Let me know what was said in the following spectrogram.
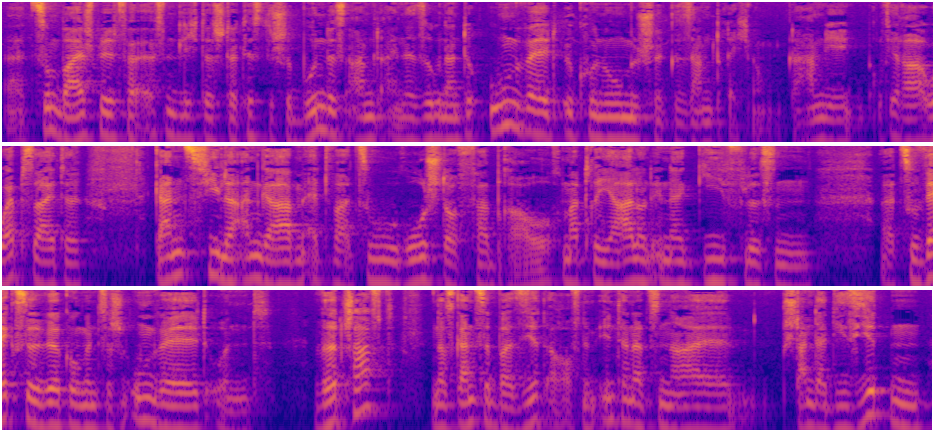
Äh, zum Beispiel veröffentlicht das Statistische Bundesamt eine sogenannte umweltökonomische Gesamtrechnung. Da haben die auf ihrer Webseite ganz viele Angaben etwa zu Rohstoffverbrauch, Material- und Energieflüssen, äh, zu Wechselwirkungen zwischen Umwelt und Wirtschaft. Und das Ganze basiert auch auf einem international standardisierten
